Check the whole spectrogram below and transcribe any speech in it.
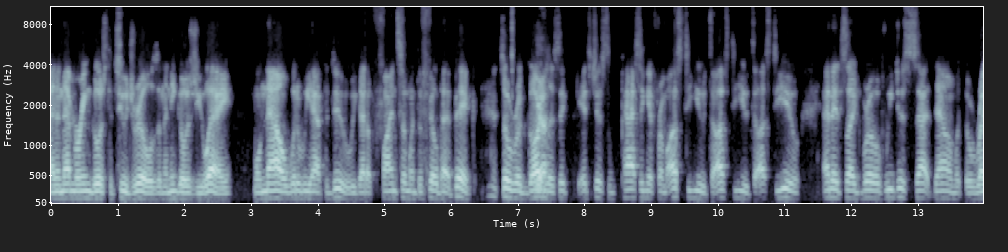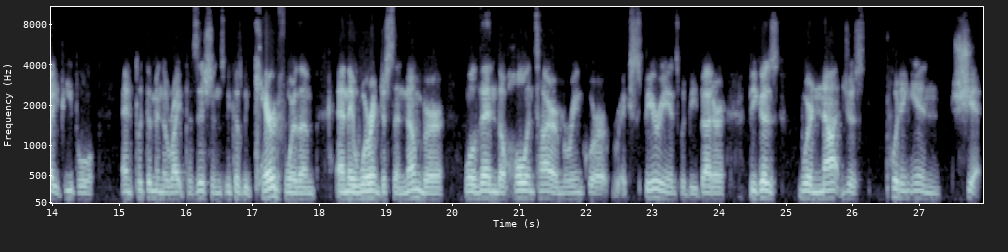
and then that Marine goes to two drills, and then he goes UA, well, now what do we have to do? We got to find someone to fill that BIC. So regardless, yeah. it, it's just passing it from us to you, to us to you, to us to you. And it's like, bro, if we just sat down with the right people and put them in the right positions because we cared for them and they weren't just a number, well, then the whole entire Marine Corps experience would be better because we're not just putting in shit.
